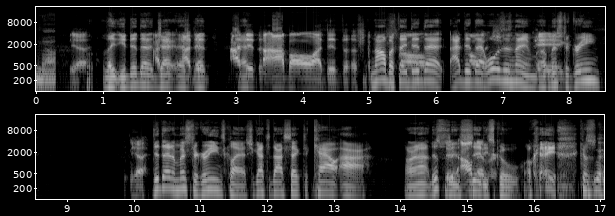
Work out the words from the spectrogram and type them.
No. Yeah. They, you did that at I Jack. did, I did at- I at- did the eyeball, I did the no, but they did that. I did that. that What was his name? Uh, Mr. Green. Yeah. Did that in Mr. Green's class. You got to dissect a cow eye. All right, this was Dude, in I'll city never- school, okay? Because when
